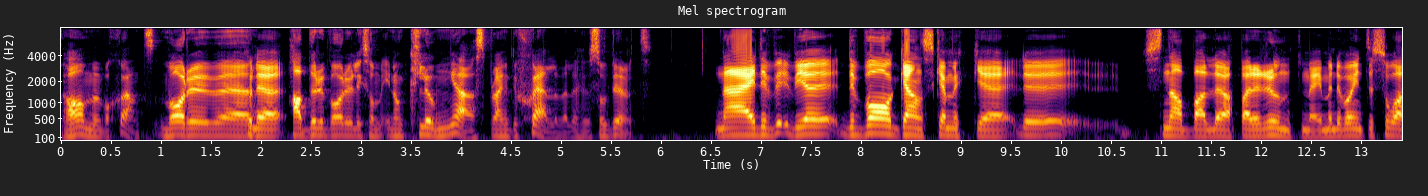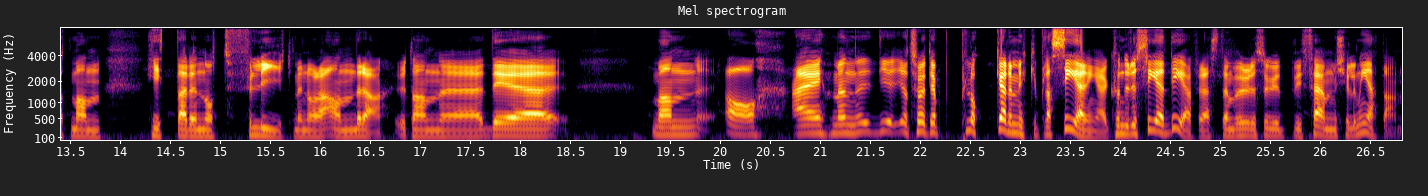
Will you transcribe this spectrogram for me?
Ja, men vad skönt. Var du, eh, Kunde- hade du, var du liksom i någon klunga? Sprang du själv eller hur såg det ut? Nej, det, vi, det var ganska mycket det, snabba löpare runt mig, men det var inte så att man hittade något flyt med några andra, utan eh, det... Man... Ja, nej, men jag tror att jag plockade mycket placeringar. Kunde du se det förresten, hur det såg ut vid fem kilometern?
